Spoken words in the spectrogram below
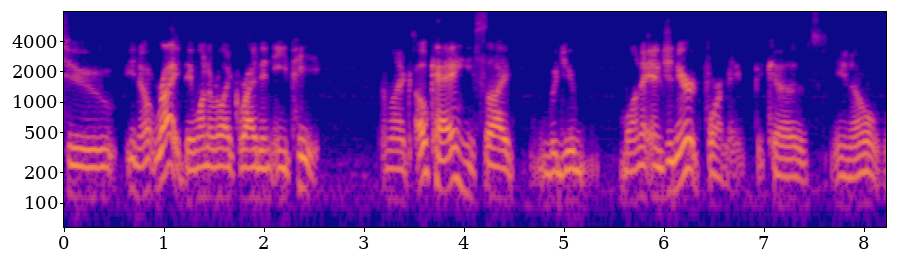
to you know, write. They want to like write an EP. I'm like, okay. He's like, would you want to engineer it for me? Because you know,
